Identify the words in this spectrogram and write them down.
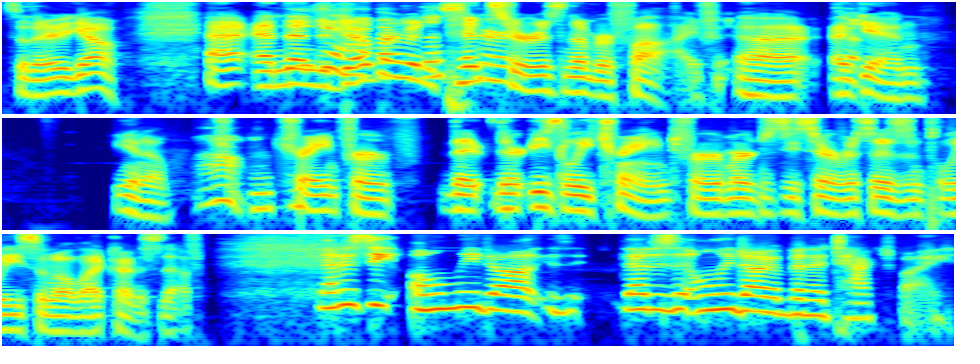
So there you go. Uh, and then the to have our Doberman listener- Pinscher is number five. Uh, again, you know, Wow. trained for they're, they're easily trained for emergency services and police and all that kind of stuff. That is the only dog. That is the only dog I've been attacked by,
